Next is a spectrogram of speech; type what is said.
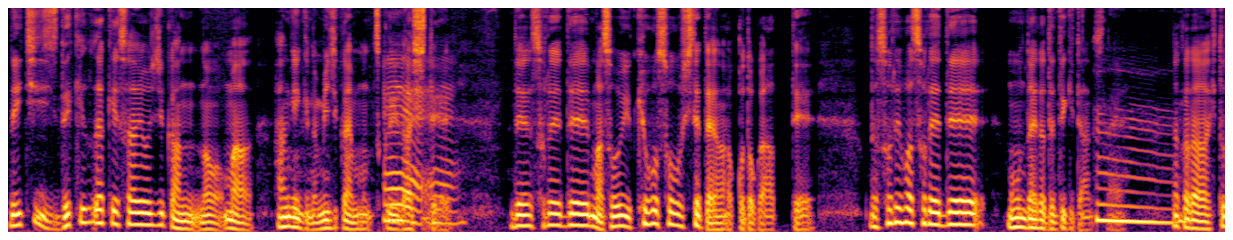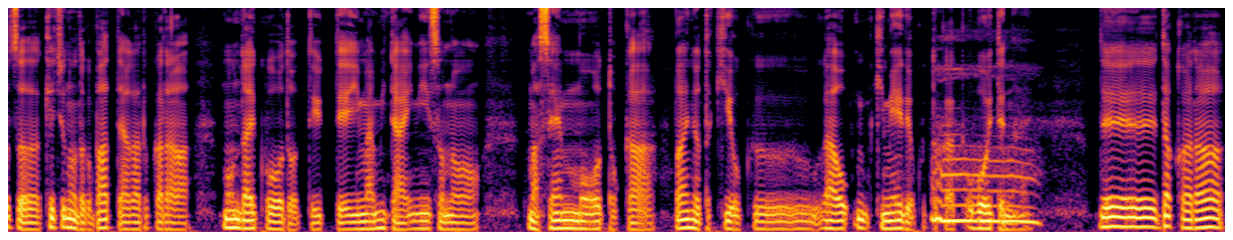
で一時できるだけ作用時間の、まあ、半減期の短いものを作り出して、えでそれで、まあ、そういう競争をしてたようなことがあってでそれはそれで問題が出てきたんでえすね。うんだから一つは血中濃度がバッて上がるから問題行動って言って今みたいにその、まあ、専門とか場合によっては記憶が記名力とか覚えてない。でだから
